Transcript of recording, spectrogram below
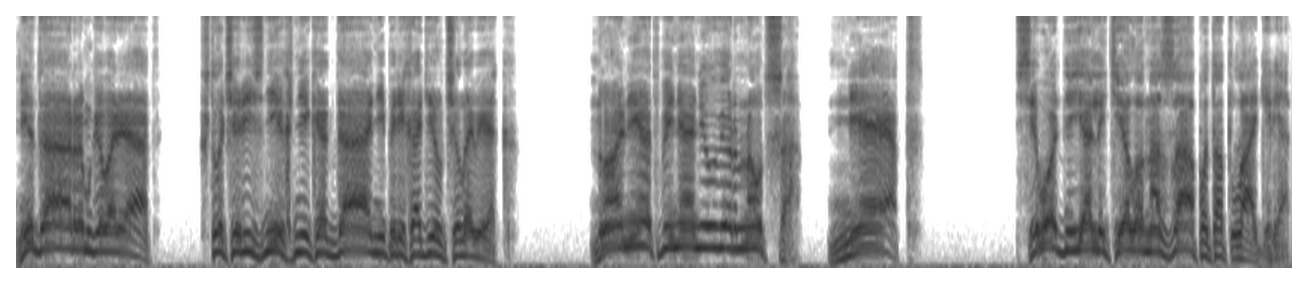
«Недаром говорят, что через них никогда не переходил человек. Но они от меня не увернутся. Нет! Сегодня я летела на запад от лагеря.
